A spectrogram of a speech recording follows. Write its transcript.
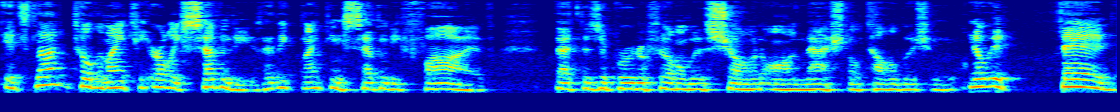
It's not until the 19, early 70s, I think 1975, that the Zapruder film is shown on national television. You know, it fed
